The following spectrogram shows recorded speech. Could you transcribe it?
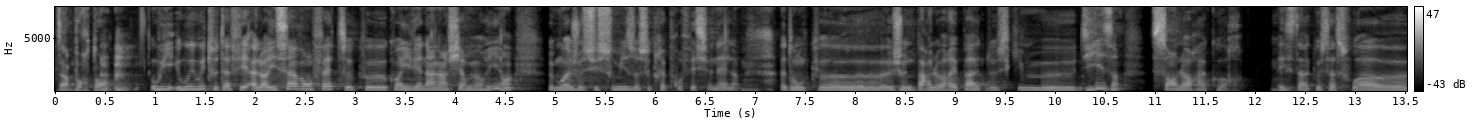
C'est important Oui, oui, oui, tout à fait. Alors, ils savent en fait que quand ils viennent à l'infirmerie, hein, moi, je suis soumise au secret professionnel. Mmh. Donc, euh, je ne parlerai pas de ce qu'ils me disent sans leur accord. Mmh. Et ça, que ça soit euh,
